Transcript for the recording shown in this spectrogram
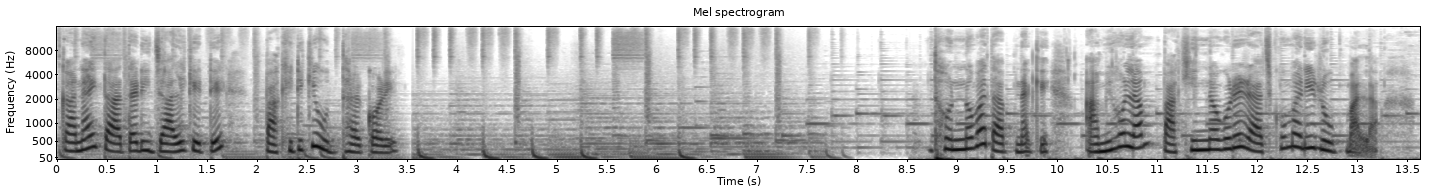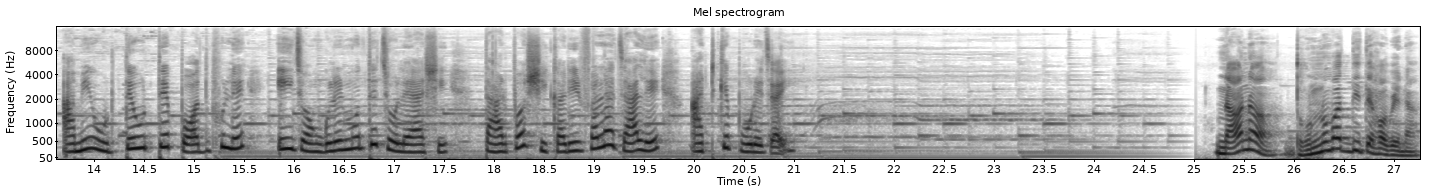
কানাই তাড়াতাড়ি জাল কেটে পাখিটিকে উদ্ধার করে। ধন্যবাদ আপনাকে। আমি হলাম পাখির নগরের রাজকুমারী রূপমালা। আমি উড়তে উড়তে পথ ভুলে এই জঙ্গলের মধ্যে চলে আসি। তারপর শিকারির ফেলা জালে আটকে পড়ে যাই। না না, ধন্যবাদ দিতে হবে না।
